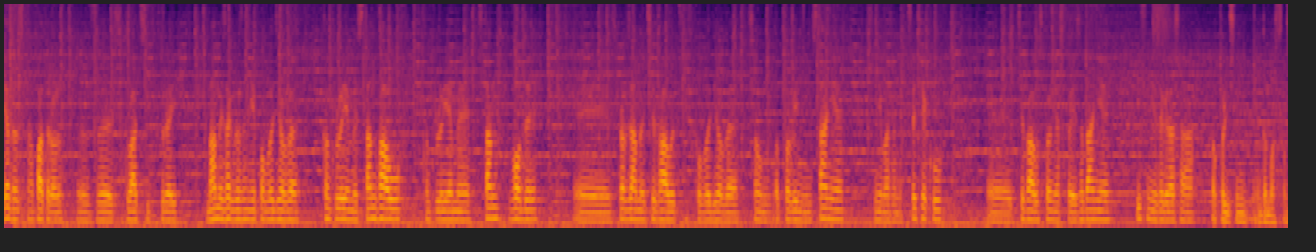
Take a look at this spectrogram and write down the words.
Jadąc na patrol w sytuacji, w której mamy zagrożenie powodziowe, kontrolujemy stan wałów, kontrolujemy stan wody, yy, sprawdzamy, czy wały przeciwpowodziowe są w odpowiednim stanie, czy nie ma żadnych przecieków, yy, czy wał spełnia swoje zadanie i czy nie zagraża okolicznym domostwom.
